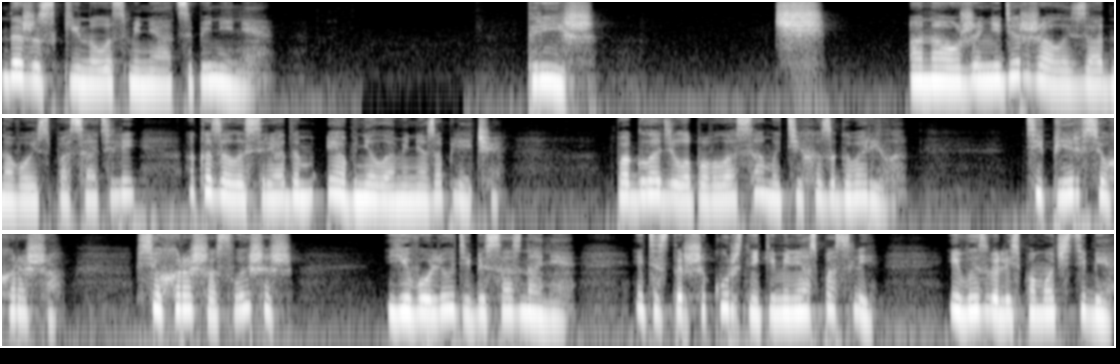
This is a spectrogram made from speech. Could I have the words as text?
даже скинула с меня оцепенение. Триш. Чш. Она уже не держалась за одного из спасателей, оказалась рядом и обняла меня за плечи. Погладила по волосам и тихо заговорила. «Теперь все хорошо. Все хорошо, слышишь? Его люди без сознания. Эти старшекурсники меня спасли и вызвались помочь тебе.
